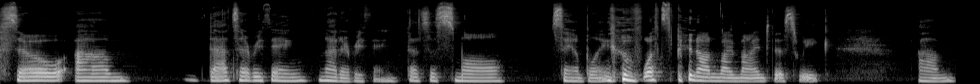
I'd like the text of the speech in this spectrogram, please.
so um, that's everything. Not everything. That's a small sampling of what's been on my mind this week. Um,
